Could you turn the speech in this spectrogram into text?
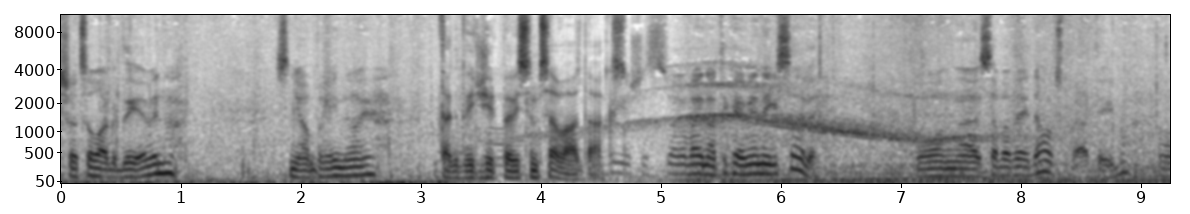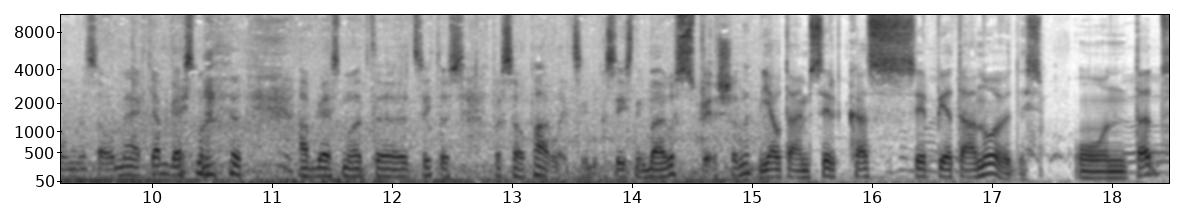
šo cilvēku dievinu, es viņu brīnoju. Tagad viņš ir pavisam savādāks. Es varu vainot tikai vienīgi sevi un uh, sava veida augstprātību un savu mērķi apgaismot, apgaismot uh, citus par savu pārliecību, kas īstenībā ir uzspiešana. Jautājums ir, kas ir pie tā novedis? Un tad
